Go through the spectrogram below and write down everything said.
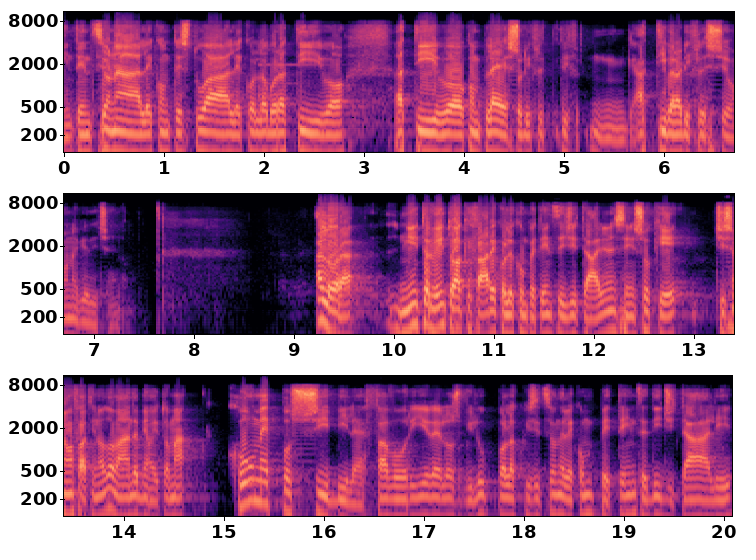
intenzionale, contestuale, collaborativo, attivo, complesso, attiva la riflessione e via dicendo. Allora, il mio intervento ha a che fare con le competenze digitali, nel senso che ci siamo fatti una domanda e abbiamo detto ma come è possibile favorire lo sviluppo, l'acquisizione delle competenze digitali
